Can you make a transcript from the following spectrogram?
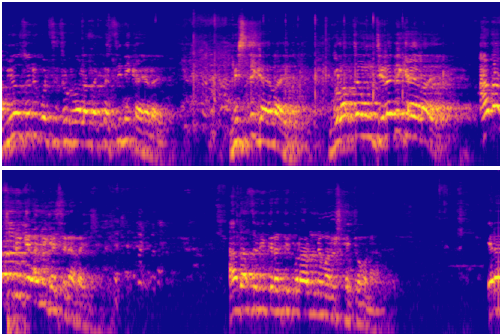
আমিও চুরি করছি ছোটবেলা একটা চিনি খাই লাই মিষ্টি খাই লাই গোলাপ জামুন জিলাপি খাই লাই আদা চুরি করে আমি খাইছি না ভাই। আদা চুরি করে ত্রিপুরার অন্য মানুষ খাইতো না। এরা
